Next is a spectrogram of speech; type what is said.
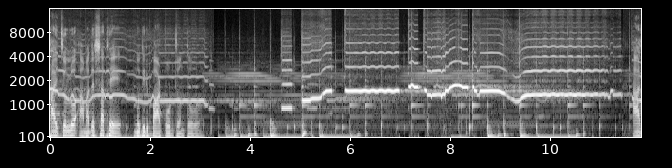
ভাই চলল আমাদের সাথে নদীর পাড় পর্যন্ত। আজ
